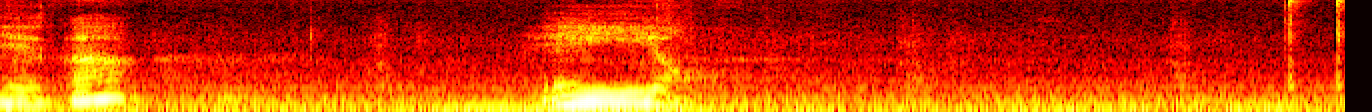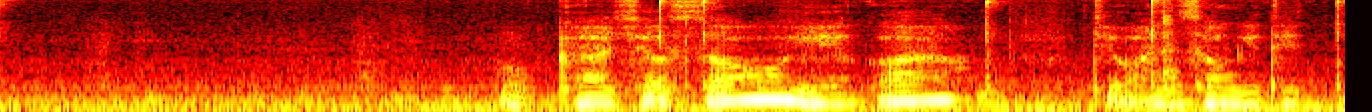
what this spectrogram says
얘가 A형 이렇게 하셔서 얘가 이제 완성이 됐죠.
